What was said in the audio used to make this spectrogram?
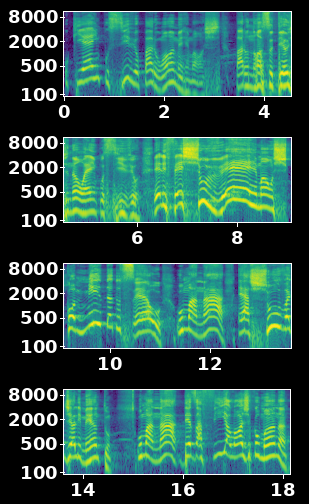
O que é impossível para o homem, irmãos, para o nosso Deus não é impossível. Ele fez chover, irmãos, comida do céu. O maná é a chuva de alimento. O maná desafia a lógica humana.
